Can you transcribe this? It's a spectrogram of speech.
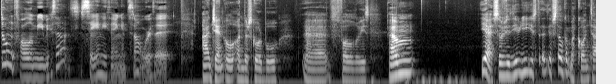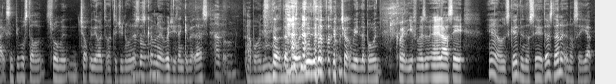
don't don't follow me because I don't say anything. It's not worth it. At gentle underscore bow. Uh, follow Louise. Um, yeah, so you, you, you st- you've still got my contacts, and people still throw me, chuck me the odd. Oh, did you know this was bone. coming out? What do you think about this? A bone. A bone, not the bone. Not the bone. chuck me the bone. Quite the euphemism. And I'll say, yeah, it looks good, and they'll say it does, doesn't it? And I'll say, yep.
